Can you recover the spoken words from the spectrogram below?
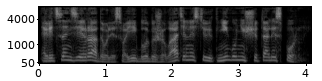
рецензии радовали своей благожелательностью и книгу не считали спорной.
